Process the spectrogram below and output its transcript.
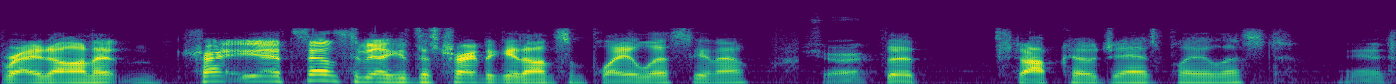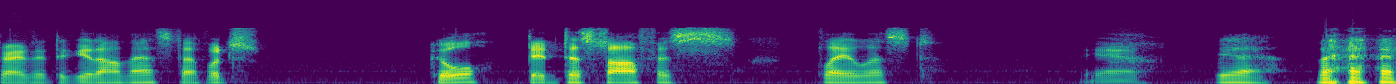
right on it and try. Yeah, it sounds to me like he's just trying to get on some playlists. You know, Sure. the Shopko Jazz playlist. Yeah. Trying to, to get on that stuff, which cool. Dentist office playlist. Yeah. Yeah.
